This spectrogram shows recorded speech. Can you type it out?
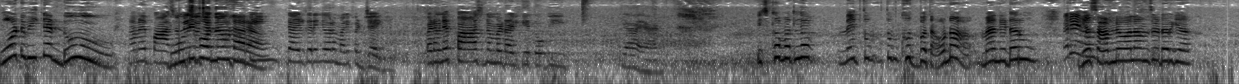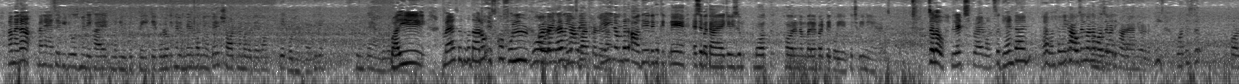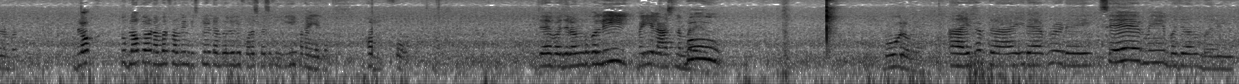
वॉट वी कैन डू हमने पाँच हमने फ़ोन नहीं उठा रहा। डायल करेंगे और हमारी फट जाएगी। पर हमने पाँच नंबर डायल किए तो भी। क्या यार। इसका मतलब नहीं तुम तुम खुद बताओ ना मैं निडर हूँ ये सामने वाला हमसे डर गया। हमें ना मैंने ऐसे वीडियोस में देखा है मतलब यूट्यूब पे कि वो लोग इतने लंबे नंबर नहीं होते शॉर्ट नंबर होते हैं एक हो जाता है ठीक है? सुनते हैं भाई मैं सच बता रहा हूँ इसको फुल वो यही नंबर आधे देखो कितने ऐसे बताया है कि बहुत फॉरेन नंबर है बट देखो ये कुछ भी नहीं है। चलो let's try once again time thousand वाला बहुत ज़्यादा दिखा रहा है what is the call number block to block your number from in display temporary for specific ये बनाइए तो जय बजरंग बली भाई ये लास्ट नंबर है। बोर हो गया। I have died every day. Save me, Bajrang Bali.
